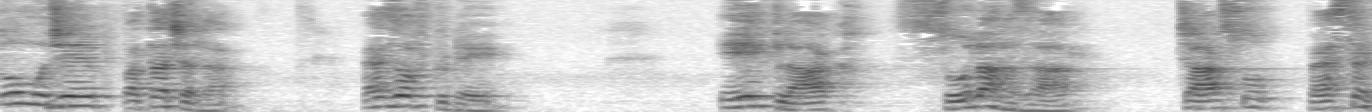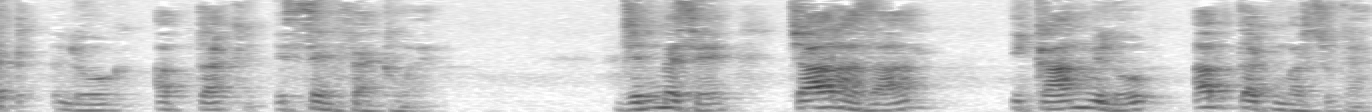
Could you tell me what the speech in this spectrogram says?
तो मुझे पता चला एज ऑफ़ टुडे एक लाख सोलह हज़ार चार सौ पैंसठ लोग अब तक इससे इन्फेक्ट हुए हैं, जिनमें से चार हज़ार इक्यानवे लोग अब तक मर चुके हैं।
